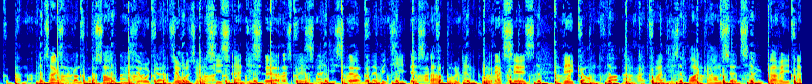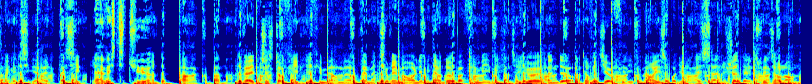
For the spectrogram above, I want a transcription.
Barack Obama. 550%, 104, 006, indice heure, espèce, indice heure, bon appétit, SA, hold 16, B43 1 93 47 5 Paris, un paquet de cigarettes classiques. L'investiture de Barack Obama. Dredd, Chesterfield, les fumeurs meurent prématurément, les mineurs pas fumer, Made in the UA, Under, Authority of Philippe Maurice, produit Pressa, Neuchâtel, Switzerland,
